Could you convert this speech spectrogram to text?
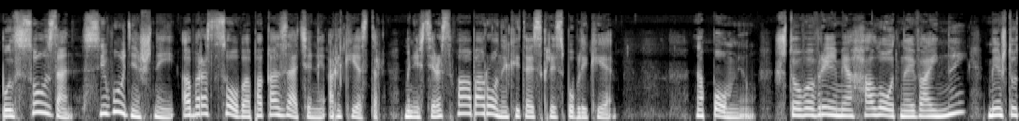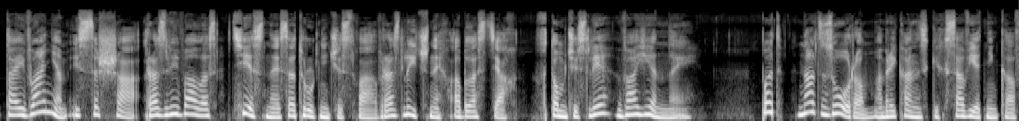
был создан сегодняшний образцово-показательный оркестр Министерства обороны Китайской Республики. Напомню, что во время Холодной войны между Тайванем и США развивалось тесное сотрудничество в различных областях, в том числе военной. Под надзором американских советников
